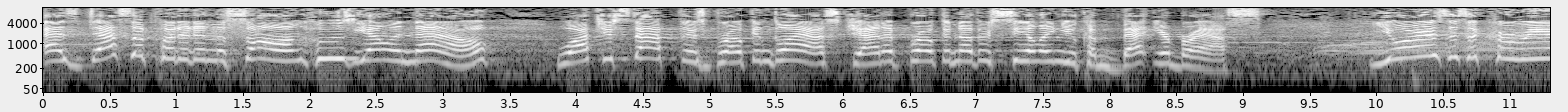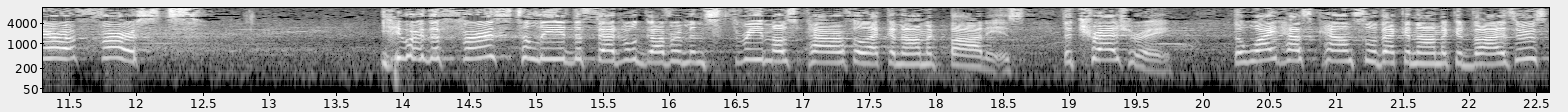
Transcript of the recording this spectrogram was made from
As Dessa put it in the song, Who's Yelling Now? Watch your step, there's broken glass. Janet broke another ceiling, you can bet your brass. Yours is a career of firsts. You are the first to lead the federal government's three most powerful economic bodies the Treasury, the White House Council of Economic Advisers,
